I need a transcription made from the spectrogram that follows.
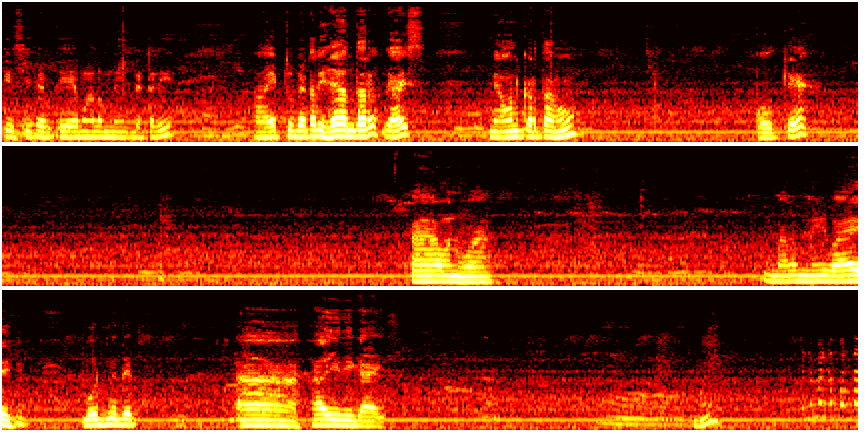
कैसे करती है मालूम नहीं बैटरी हाँ एक तो बैटरी है अंदर गैस मैं ऑन करता हूँ। ओके कहाँ ऑन हुआ? मालूम नहीं भाई। बोर्ड में देख। हाँ हाई दी guys Ano man kapata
